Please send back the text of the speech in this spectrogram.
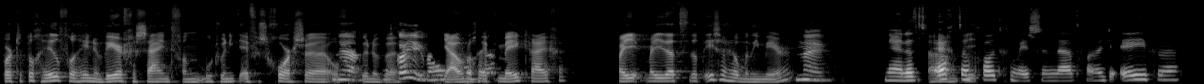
wordt er toch heel veel heen en weer geseind van moeten we niet even schorsen of ja. kunnen we kan je überhaupt jou nog even meekrijgen. Maar, je, maar je, dat, dat is er helemaal niet meer. Nee, Nee, dat is Ehm, echt een je- groot gemis inderdaad. Gewoon dat je even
